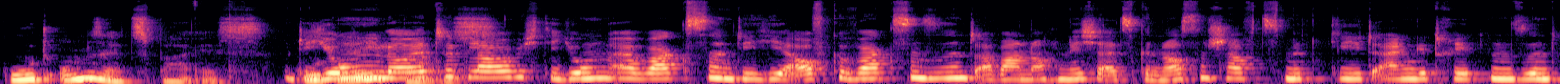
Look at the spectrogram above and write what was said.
gut umsetzbar ist. Die jungen Leute, glaube ich, die jungen Erwachsenen, die hier aufgewachsen sind, aber noch nicht als Genossenschaftsmitglied eingetreten sind,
